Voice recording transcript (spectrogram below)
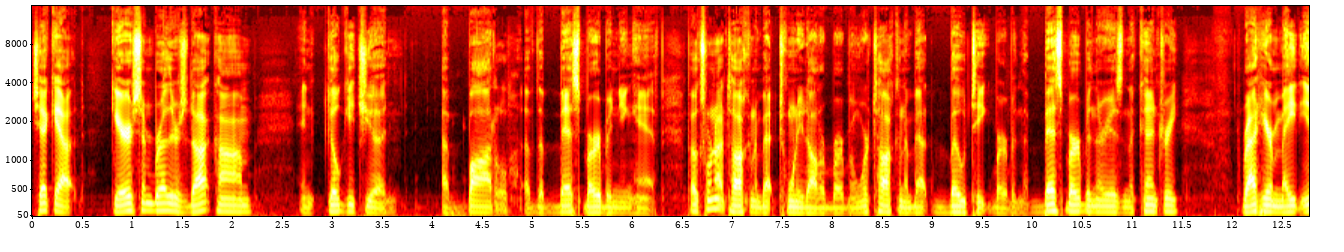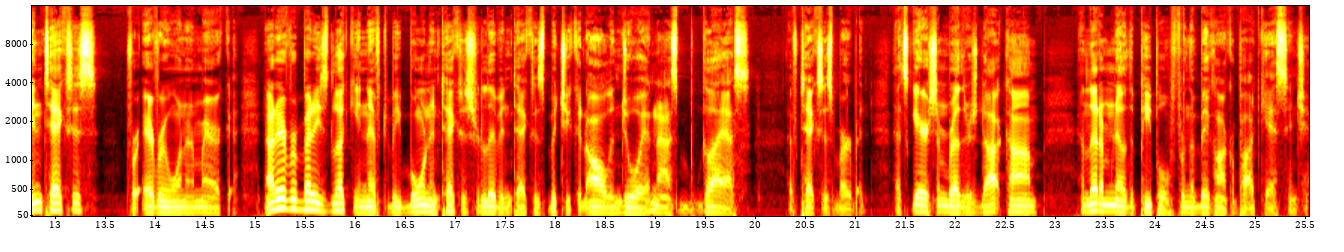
Check out garrisonbrothers.com and go get you a a bottle of the best bourbon you can have. Folks, we're not talking about $20 bourbon. We're talking about boutique bourbon, the best bourbon there is in the country, right here made in Texas for everyone in America. Not everybody's lucky enough to be born in Texas or live in Texas, but you can all enjoy a nice glass of Texas bourbon. That's GarrisonBrothers.com, and let them know the people from the Big Honker Podcast sent you.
